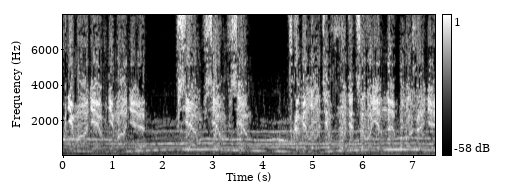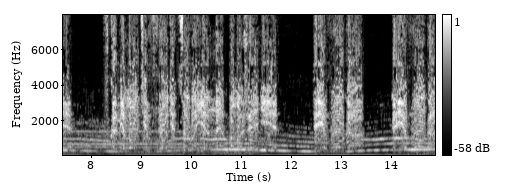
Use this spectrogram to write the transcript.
Внимание, внимание! Всем, всем, всем! В Камелоте вводится военное положение! В Камелоте вводится военное положение! Тревога! Тревога!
